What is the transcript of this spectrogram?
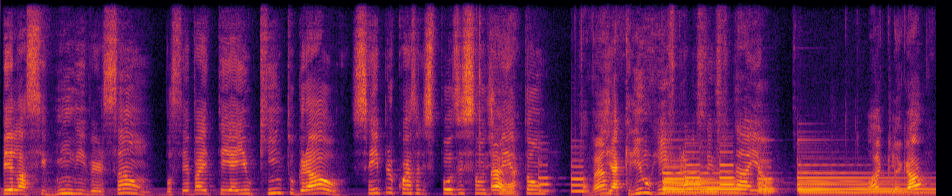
pela segunda inversão, você vai ter aí o quinto grau sempre com essa disposição de é, meio tom. Tá vendo? Já cria um riff para você estudar aí, ó. Olha que legal.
